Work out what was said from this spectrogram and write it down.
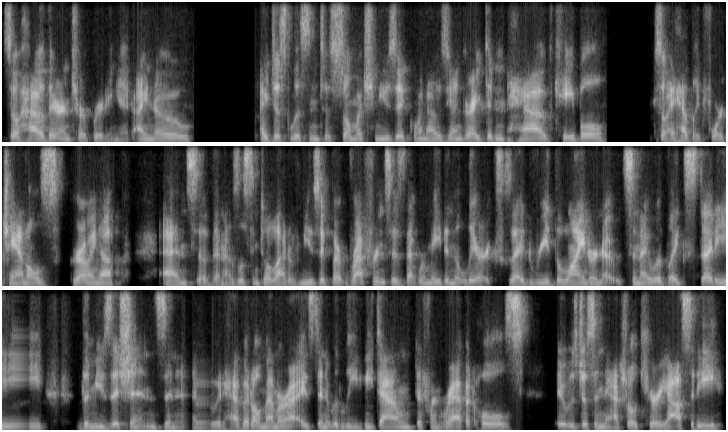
So, how they're interpreting it. I know I just listened to so much music when I was younger. I didn't have cable. So, I had like four channels growing up. And so then I was listening to a lot of music, but references that were made in the lyrics because I'd read the liner notes and I would like study the musicians and I would have it all memorized and it would lead me down different rabbit holes. It was just a natural curiosity.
